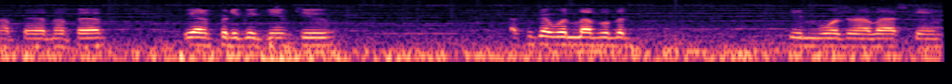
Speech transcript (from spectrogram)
Not bad, not bad. We had a pretty good game too. I forget what level the game was in our last game.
